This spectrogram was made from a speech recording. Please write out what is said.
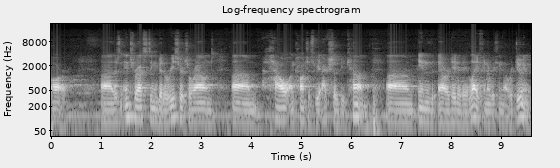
are. Uh, there's an interesting bit of research around um, how unconscious we actually become um, in our day to day life and everything that we're doing.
